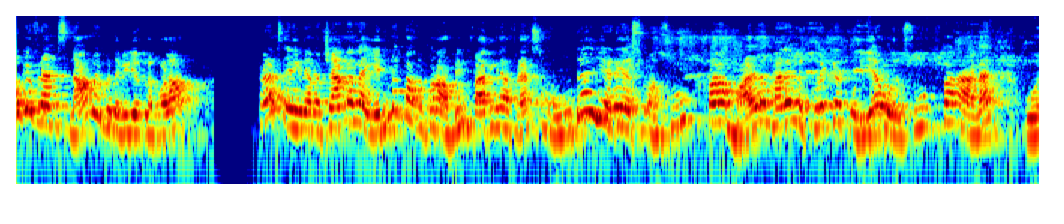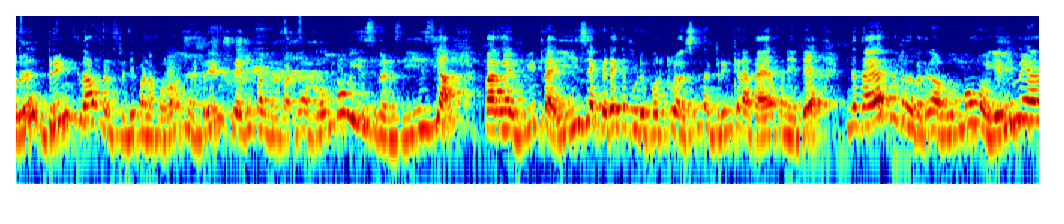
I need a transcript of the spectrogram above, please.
ஓகே ஃப்ரெண்ட்ஸ் நாம இப்போ இந்த வீடியோக்குள்ள போகலாம் ஃப்ரெண்ட்ஸ் இன்னைக்கு நம்ம சேனலில் என்ன பார்க்க போகிறோம் அப்படின்னு பார்த்தீங்கன்னா ஃப்ரெண்ட்ஸ் நம்ம உடல் எடையை சும்மா சூப்பராக மழை மழையில் குறைக்கக்கூடிய ஒரு சூப்பரான ஒரு ட்ரிங்க் தான் ஃப்ரெண்ட்ஸ் ரெடி பண்ண போகிறோம் இந்த ட்ரிங்க்ஸ் ரெடி பண்ணுறது பார்த்தீங்கன்னா ரொம்ப ஈஸி ஃப்ரெண்ட்ஸ் ஈஸியாக பாருங்கள் வீட்டில் ஈஸியாக கிடைக்கக்கூடிய பொருட்களை வச்சு இந்த ட்ரிங்க்கை நான் தயார் பண்ணிவிட்டு இந்த தயார் பண்ணுறது பார்த்தீங்கன்னா ரொம்பவும் எளிமையான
